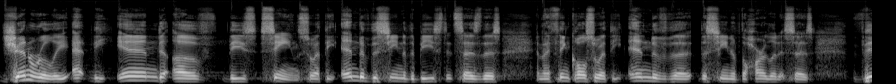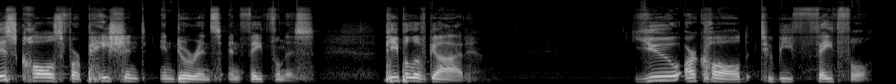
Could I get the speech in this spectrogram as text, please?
generally at the end of these scenes. So at the end of the scene of the beast, it says this. And I think also at the end of the, the scene of the harlot, it says, This calls for patient endurance and faithfulness. People of God, you are called to be faithful.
